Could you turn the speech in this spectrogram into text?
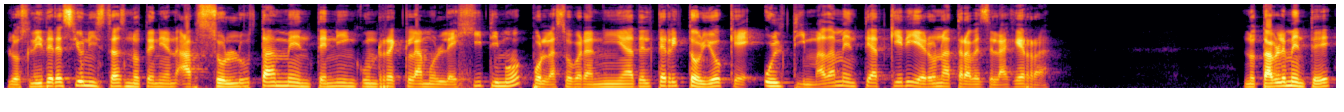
los líderes sionistas no tenían absolutamente ningún reclamo legítimo por la soberanía del territorio que ultimadamente adquirieron a través de la guerra. Notablemente,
